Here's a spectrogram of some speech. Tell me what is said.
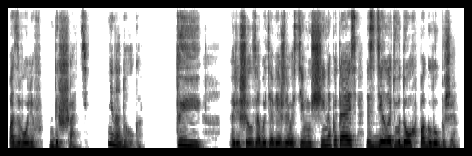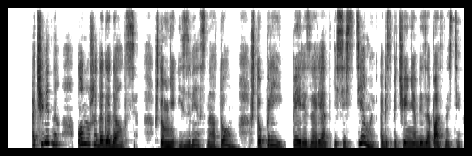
позволив дышать. Ненадолго. «Ты...» — решил забыть о вежливости и мужчина, пытаясь сделать вдох поглубже. Очевидно, он уже догадался, что мне известно о том, что при перезарядке системы обеспечения безопасности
